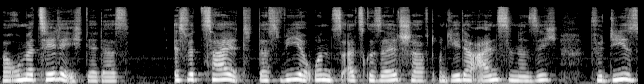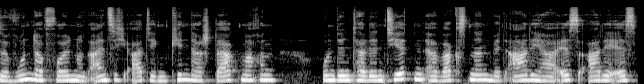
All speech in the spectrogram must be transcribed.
Warum erzähle ich dir das? Es wird Zeit, dass wir uns als Gesellschaft und jeder Einzelne sich für diese wundervollen und einzigartigen Kinder stark machen und den talentierten Erwachsenen mit ADHS, ADS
